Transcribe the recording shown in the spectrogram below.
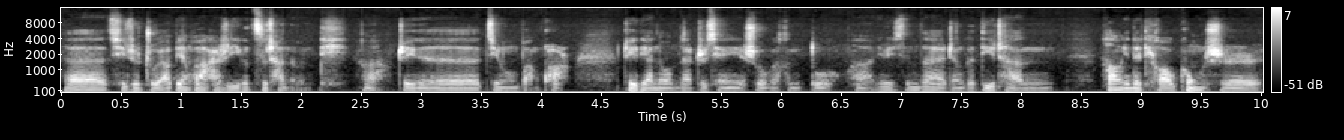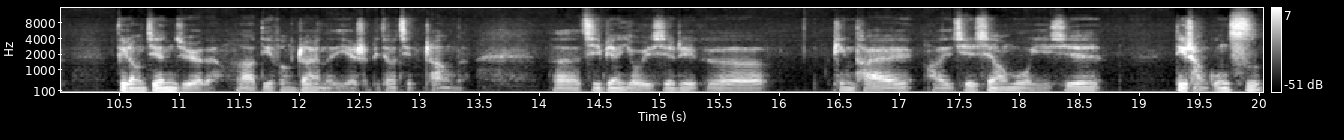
呃，其实主要变化还是一个资产的问题啊，这个金融板块，这点呢，我们在之前也说过很多啊，因为现在整个地产行业的调控是非常坚决的啊，地方债呢也是比较紧张的，呃，即便有一些这个平台啊，一些项目，一些地产公司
